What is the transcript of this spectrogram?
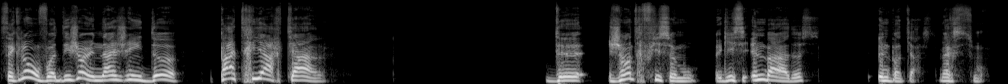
Fait que là, on voit déjà un agenda patriarcal de gentrifier ce mot. OK? C'est une balados, une podcast. Merci tout le monde.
